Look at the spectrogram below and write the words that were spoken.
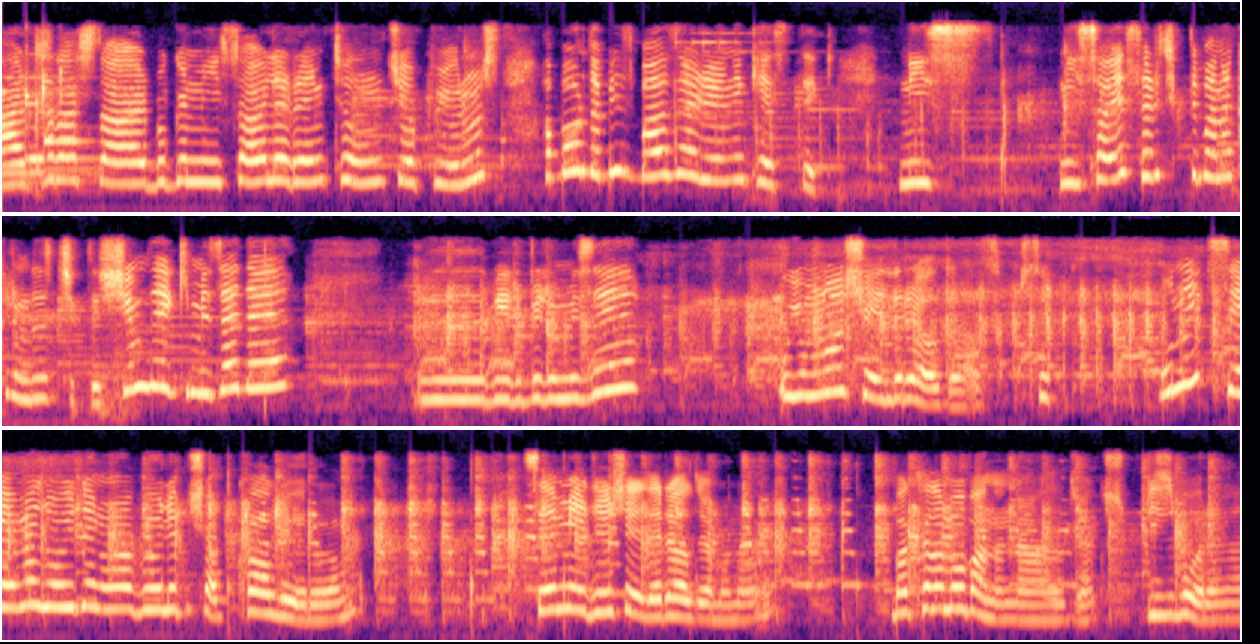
Arkadaşlar bugün Nisa ile renk challenge yapıyoruz. Ha bu arada biz bazı yerlerini kestik. Nis Nisa'ya sarı çıktı bana kırmızı çıktı. Şimdi ikimize de e, birbirimize uyumlu şeyleri alacağız. Bunu hiç sevmez o yüzden ona böyle bir şapka alıyorum. Sevmeyeceği şeyleri alacağım ona. Bakalım o bana ne alacak. Sürpriz bu arada.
